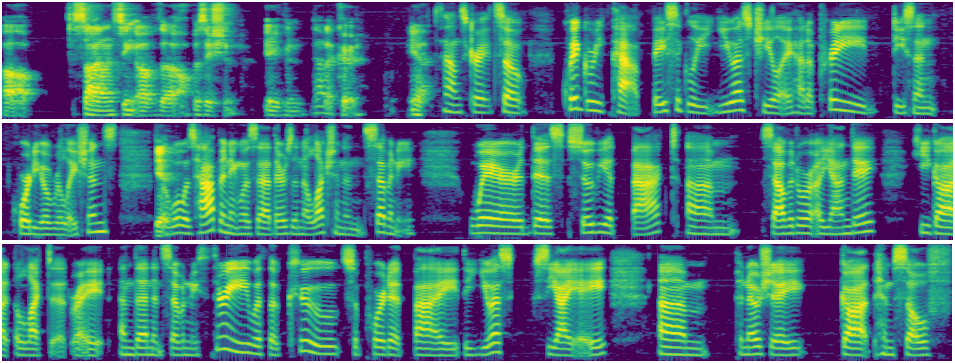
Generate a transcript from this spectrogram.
uh, silencing of the opposition, even that occurred. Yeah, sounds great. So quick recap basically us chile had a pretty decent cordial relations yeah. but what was happening was that there's an election in 70 where this Soviet-backed um, Salvador Allende he got elected, right? And then in 73, with a coup supported by the US CIA, um, Pinochet got himself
